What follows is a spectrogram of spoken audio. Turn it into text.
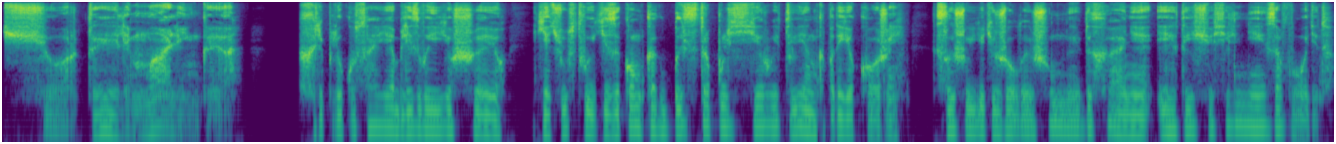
Черт, Элли, маленькая. Хриплю, кусая и облизывая ее шею. Я чувствую языком, как быстро пульсирует венка под ее кожей. Слышу ее тяжелое шумное дыхание, и это еще сильнее заводит.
